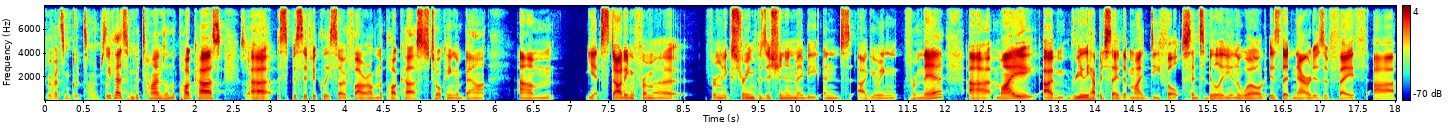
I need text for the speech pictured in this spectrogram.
we've had some good times. We've had some good times on the podcast, So uh, specifically so far on the podcast, talking about, um, yeah, starting from a from an extreme position and maybe and arguing from there. Uh, my I'm really happy to say that my default sensibility in the world is that narratives of faith are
